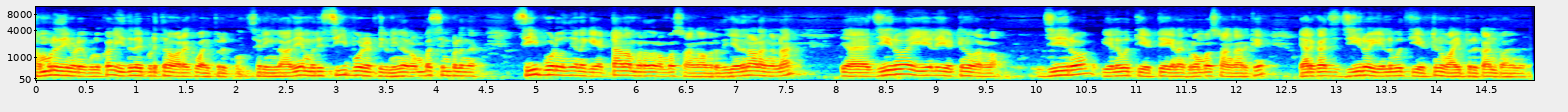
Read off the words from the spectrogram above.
சமிருதியினுடைய குழுக்கள். இதில் இப்படி தான் வரக்கு வாய்ப்பு இருக்கும். சரிங்களா? அதே மாதிரி சி போர்டு எடுத்துக்கிட்டிங்கன்னா ரொம்ப சிம்பிளுங்க சி போர்டு வந்து எனக்கு எட்டாம் நம்பர் தான் ரொம்ப ஸ்ட்ராங்காக வருது. எதனாலங்கன்னா ஜீரோ ஏழு எட்டுன்னு வரலாம். ஜீரோ எழுபத்தி எட்டு எனக்கு ரொம்ப ஸ்ட்ராங்காக இருக்குது யாருக்காச்சும் ஜீரோ எழுபத்தி எட்டுன்னு வாய்ப்பு இருக்கான்னு பாருங்கள்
